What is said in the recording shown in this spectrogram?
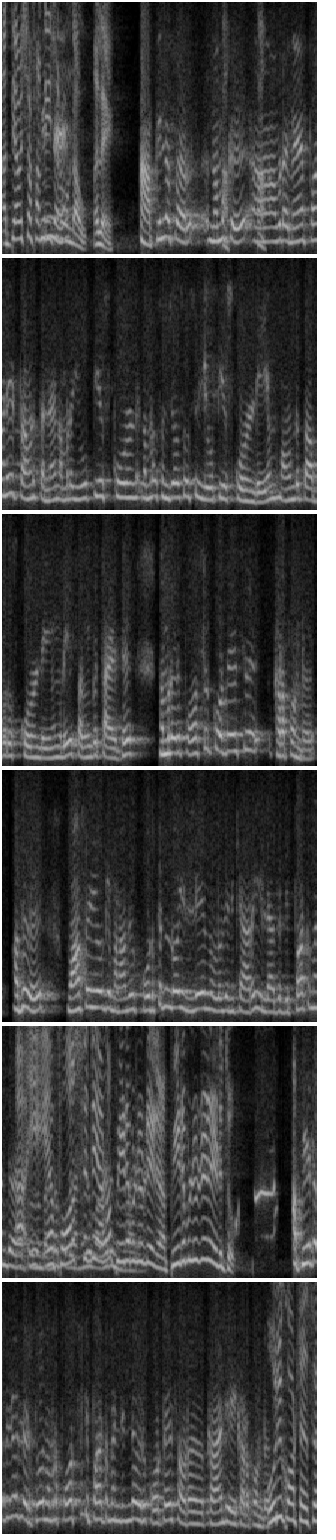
അത്യാവശ്യ ഫർണിച്ചറും ഉണ്ടാവും അല്ലേ? ആ പിന്നെ സർ നമുക്ക് അവിടെ മേപ്പാടി ടൗണിൽ തന്നെ നമ്മുടെ യു പി സ്കൂളിന്റെ നമ്മുടെ സെന്റ് ജോസഫ്സ് യു പി സ്കൂളിന്റെയും മൗണ്ട് താബർ സ്കൂളിന്റെയും കൂടി സമീപത്തായിട്ട് നമ്മുടെ ഒരു പോസ്റ്റൽ ക്വാർട്ടേഴ്സ് കിടപ്പുണ്ട്. അത് വാസയോഗ്യമാണ്. അത് കൊടുത്തിട്ടുണ്ടോ ഇല്ലേ എന്നുള്ളത് എനിക്ക് അറിയില്ല അത് ഡിപ്പാർട്ട്മെന്റ് ഫോറസ്റ്റിന്റെ ആണോ പി ഡബ്ല്യു ഡിയുടെ ആണോ പി ഡബ്ല്യു ഡിയുടെ എടുത്തു. പി ഡബ്ല്യുഡിന്റെ എടുത്തു നമ്മുടെ പോസ്റ്റ് ഡിപ്പാർട്ട്മെന്റിന്റെ ഒരു ക്വാർട്ടേഴ്സ് അവിടെ കാലിയായി കിടപ്പുണ്ട്. ഒരു ക്വാർട്ടേഴ്സ്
